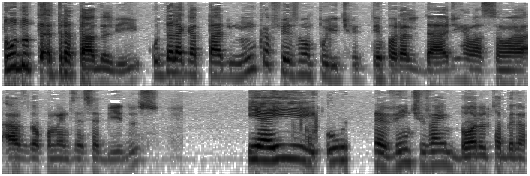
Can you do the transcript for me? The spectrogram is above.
tudo é tratado ali. O delegatário nunca fez uma política de temporalidade em relação a, aos documentos recebidos. E aí o escrevente vai embora do tabelião.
